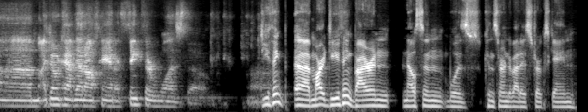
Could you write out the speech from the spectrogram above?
Um, I don't have that offhand. I think there was though. Do you think uh Mark do you think Byron Nelson was concerned about his strokes gain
